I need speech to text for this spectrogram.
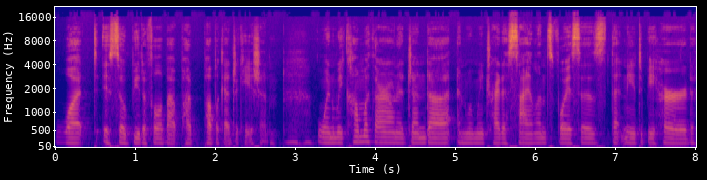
what is so beautiful about pu- public education. Mm-hmm. When we come with our own agenda and when we try to silence voices that need to be heard,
